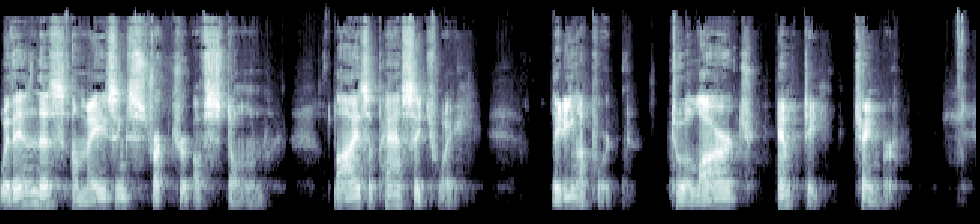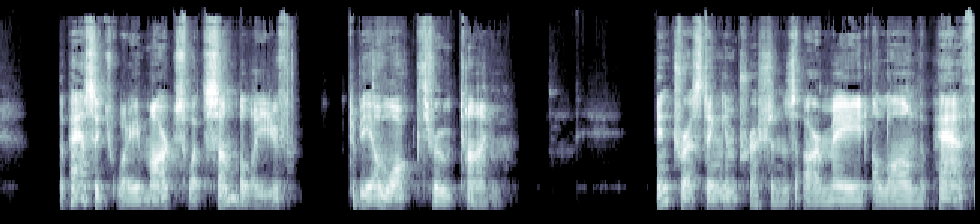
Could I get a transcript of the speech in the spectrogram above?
Within this amazing structure of stone lies a passageway leading upward to a large, empty chamber. The passageway marks what some believe to be a walk through time interesting impressions are made along the path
